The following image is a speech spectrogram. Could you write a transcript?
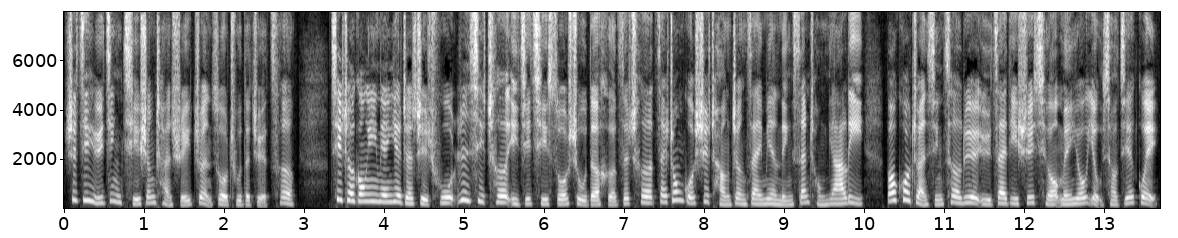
是基于近期生产水准做出的决策。汽车供应链业者指出，日系车以及其所属的合资车在中国市场正在面临三重压力，包括转型策略与在地需求没有有效接轨。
